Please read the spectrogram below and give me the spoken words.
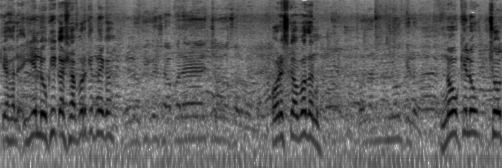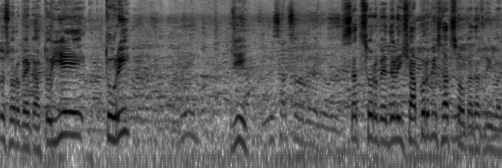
क्या हाल है? ये लौकी का शापर कितने का? और इसका वज़न? नौ किलो। चौदह सौ रुपये का। तो ये तूरी। जी। सात सौ रुपये दड़ी शापर भी सात सौ का तकरीबन।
